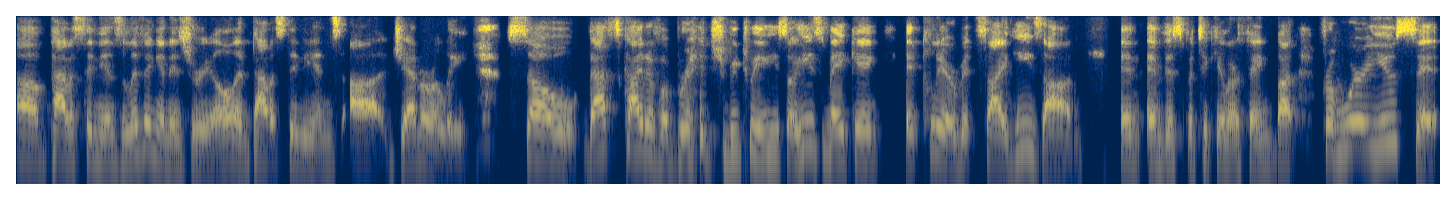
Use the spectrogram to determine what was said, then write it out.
um, Palestinians living in Israel and Palestinians uh, generally. So that's kind of a bridge between. So he's making it clear which side he's on in, in this particular thing. But from where you sit,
